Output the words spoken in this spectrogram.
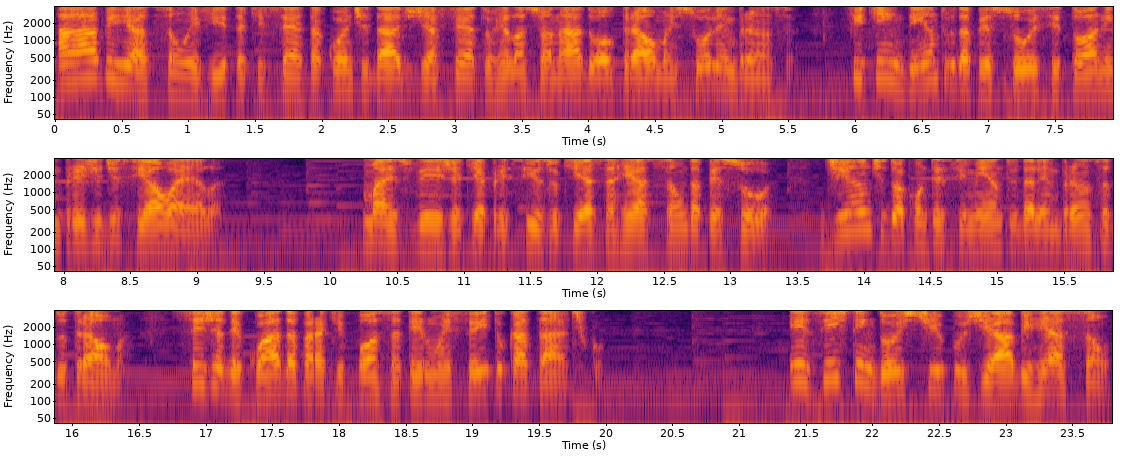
A abreação evita que certa quantidade de afeto relacionado ao trauma e sua lembrança fiquem dentro da pessoa e se tornem prejudicial a ela. Mas veja que é preciso que essa reação da pessoa, diante do acontecimento e da lembrança do trauma, seja adequada para que possa ter um efeito catártico. Existem dois tipos de abreação.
